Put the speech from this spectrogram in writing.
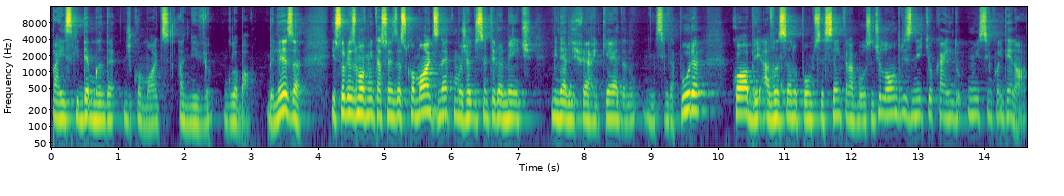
país que demanda de commodities a nível global. Beleza? E sobre as movimentações das commodities, né? como eu já disse anteriormente, minério de ferro em queda no, em Singapura, cobre avançando 0,60 na Bolsa de Londres, níquel caindo 1,59.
